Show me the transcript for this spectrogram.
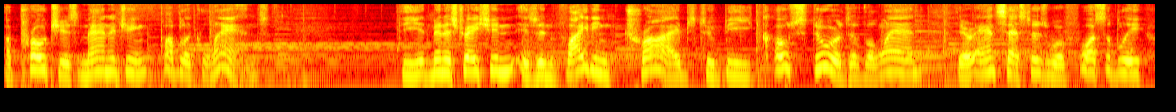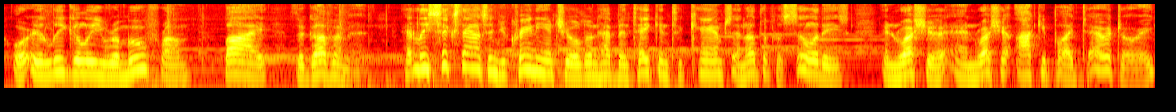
approaches managing public lands. The administration is inviting tribes to be co stewards of the land their ancestors were forcibly or illegally removed from by the government. At least 6,000 Ukrainian children have been taken to camps and other facilities in Russia and Russia occupied territory.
